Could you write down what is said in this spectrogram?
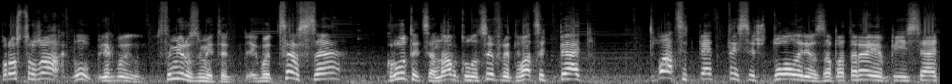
Просто жах. Ну, якби, самі розумієте, якби це все крутиться навколо цифри 25, 25 тисяч доларів за батарею 50,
